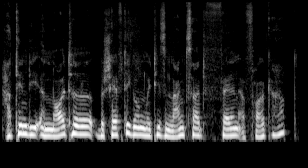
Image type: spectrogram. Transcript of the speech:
Hat denn die erneute Beschäftigung mit diesen Langzeitfällen Erfolg gehabt?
